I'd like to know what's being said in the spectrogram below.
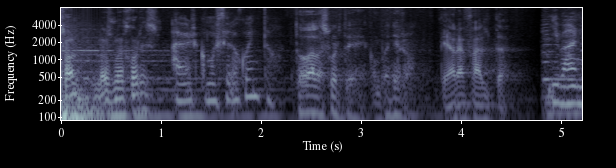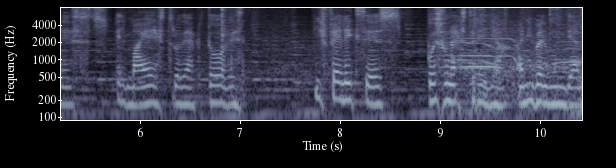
¿Son los mejores? A ver, ¿cómo se lo cuento? Toda la suerte, compañero. Te hará falta. Iván es el maestro de actores y Félix es, pues, una estrella a nivel mundial.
